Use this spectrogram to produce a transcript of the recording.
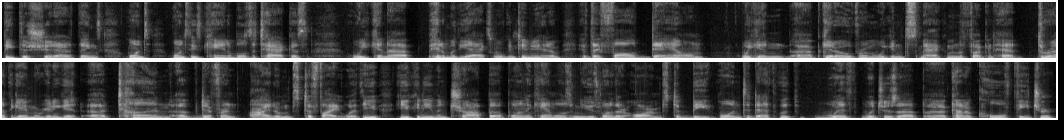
beat the shit out of things. Once once these cannibals attack us we can uh, hit them with the axe and we'll continue to hit them if they fall down we can uh, get over them. We can smack them in the fucking head. Throughout the game, we're going to get a ton of different items to fight with. You you can even chop up one of the cannibals and use one of their arms to beat one to death with, with which is a, a kind of cool feature.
